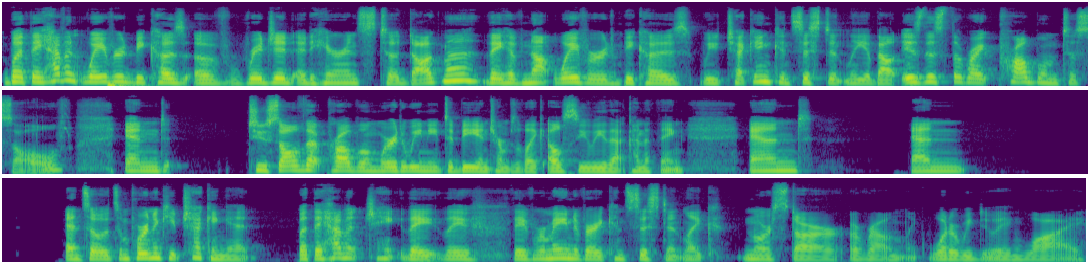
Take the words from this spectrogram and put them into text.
but they haven't wavered because of rigid adherence to dogma. They have not wavered because we check in consistently about is this the right problem to solve? And to solve that problem, where do we need to be in terms of like LCOE, that kind of thing? And and and so it's important to keep checking it. but they haven't changed. They they they've remained a very consistent like north star around like what are we doing, why,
